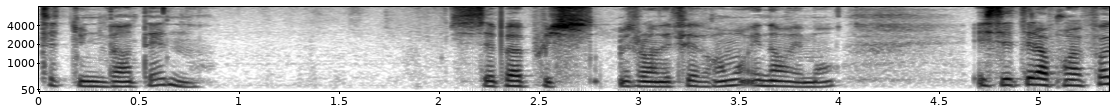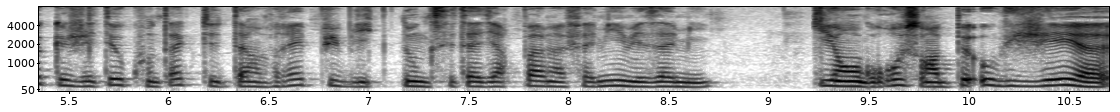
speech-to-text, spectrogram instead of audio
peut-être une vingtaine, si c'est pas plus. J'en ai fait vraiment énormément. Et c'était la première fois que j'étais au contact d'un vrai public, donc c'est-à-dire pas ma famille, mes amis, qui en gros sont un peu obligés euh,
